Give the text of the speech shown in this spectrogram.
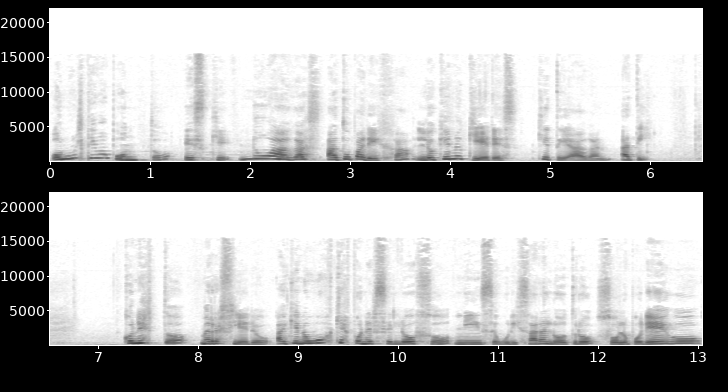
un último punto es que no hagas a tu pareja lo que no quieres que te hagan a ti. Con esto me refiero a que no busques poner celoso ni insegurizar al otro solo por ego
